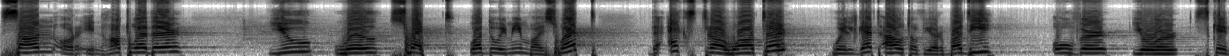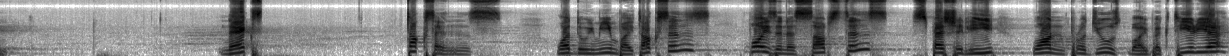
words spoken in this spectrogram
sun or in hot weather, you will sweat. What do we mean by sweat? The extra water will get out of your body over your skin. Next, toxins. What do we mean by toxins? Poisonous substance, especially one produced by bacteria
